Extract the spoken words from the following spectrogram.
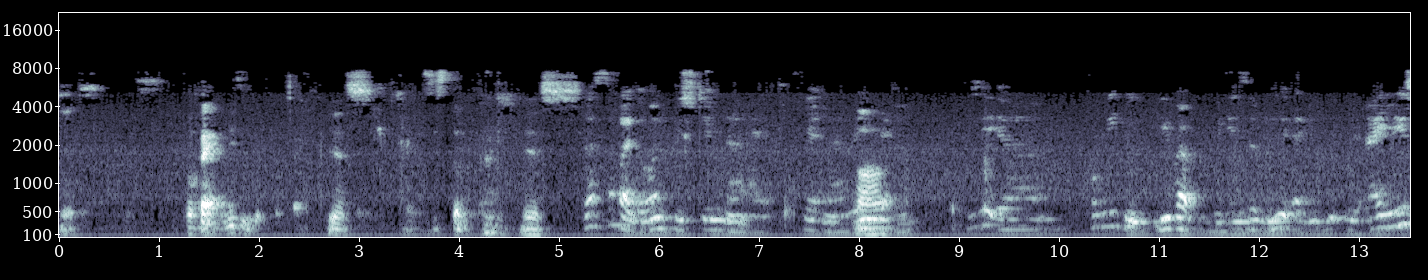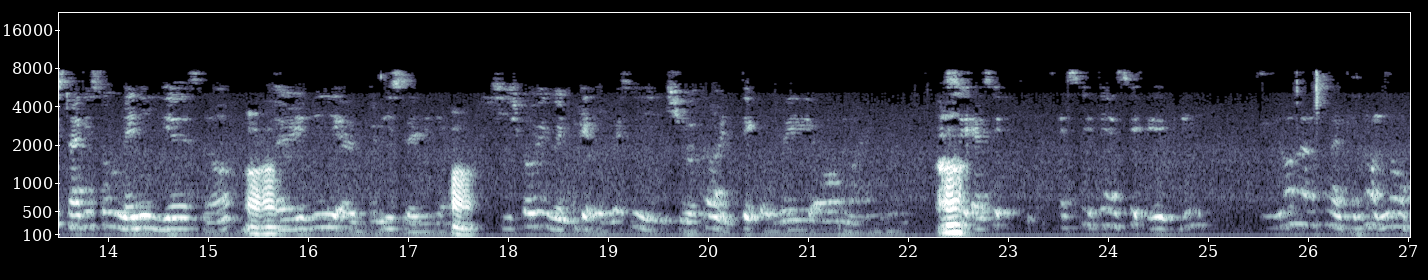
Yes. Perfect. This is the perfect Yes. system. Yes. Last time I got one Christian uh, friend uh, very. Uh. For me to give up Buddhism, he said, I, really studied so many years, you know, Uh-huh. already a Buddhist already. Uh. She told me when take away, so she will come and take away all my. Huh? I said, I said, I said, then I said, eh, eh, you know, I cannot know.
